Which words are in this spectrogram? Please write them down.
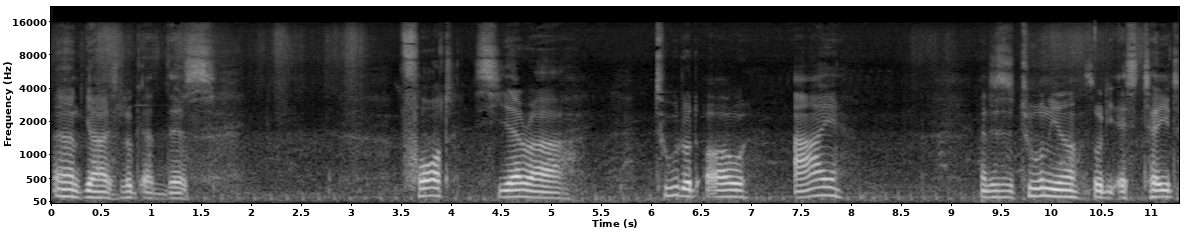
And guys, look at this. Ford Sierra 2.0 I. And this is a Tournier, so the estate.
